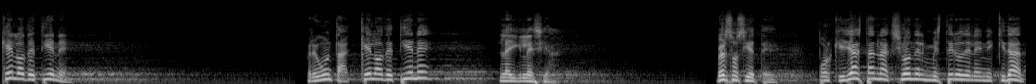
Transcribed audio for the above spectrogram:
¿Qué lo detiene? Pregunta, ¿qué lo detiene? La iglesia. Verso 7, porque ya está en acción el misterio de la iniquidad,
